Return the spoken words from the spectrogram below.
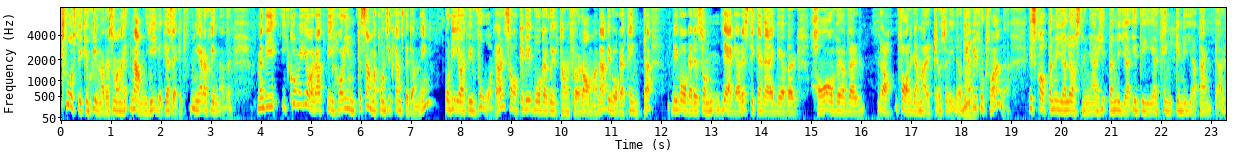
två stycken skillnader som man har namngivit, vi har säkert mera skillnader. Men det kommer göra att vi har inte samma konsekvensbedömning och det gör att vi vågar saker, vi vågar gå utanför ramarna, vi vågar tänka. Vi vågade som jägare sticka iväg över hav, över ja, farliga marker och så vidare. Och det gör vi fortfarande. Vi skapar nya lösningar, hittar nya idéer, tänker nya tankar.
